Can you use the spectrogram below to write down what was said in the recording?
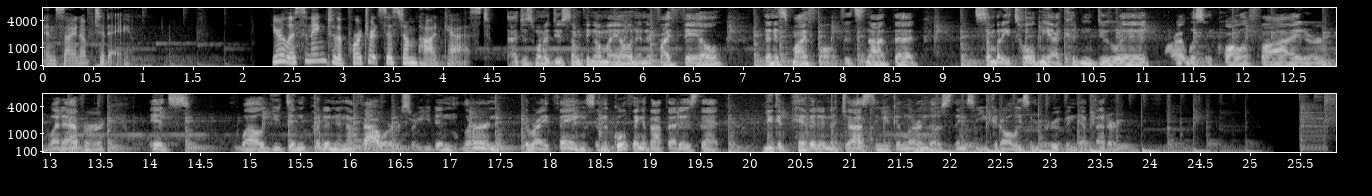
and sign up today. You're listening to the Portrait System podcast. I just want to do something on my own. And if I fail, then it's my fault. It's not that somebody told me I couldn't do it or I wasn't qualified or whatever. It's, well, you didn't put in enough hours or you didn't learn the right things. And the cool thing about that is that you can pivot and adjust and you can learn those things and you could always improve and get better.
